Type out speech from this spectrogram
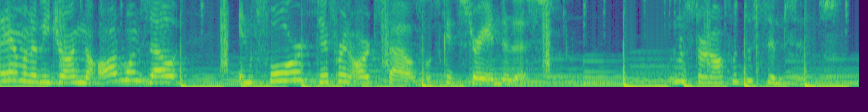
today I'm going to be drawing the odd ones out in four different art styles. Let's get straight into this. We're going to start off with The Simpsons.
